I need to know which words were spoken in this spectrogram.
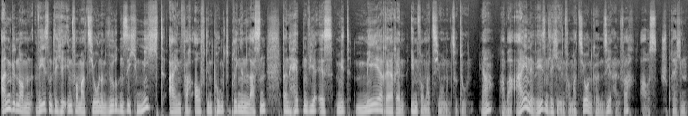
Angenommen, wesentliche Informationen würden sich nicht einfach auf den Punkt bringen lassen, dann hätten wir es mit mehreren Informationen zu tun. Ja, aber eine wesentliche Information können Sie einfach aussprechen.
